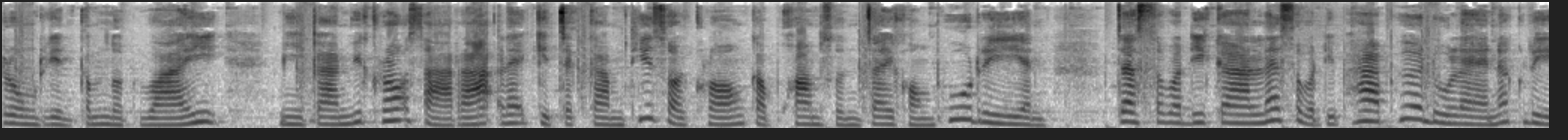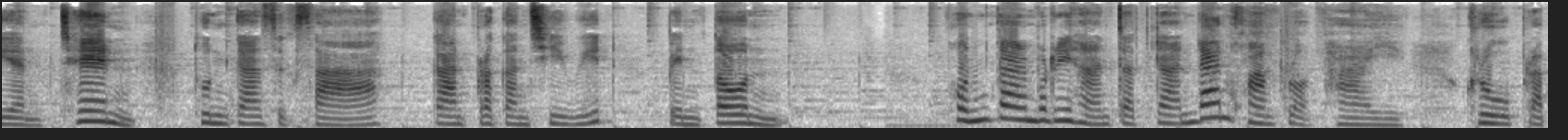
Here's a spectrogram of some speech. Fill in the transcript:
โรงเรียนกำหนดไว้ มีการวิเคราะห์สาระและกิจกรรมที่สอดคล้องกับความสนใจของผู้เรียน จัดสวัสดิการและสวัสดิภาพเพื่อดูแลนักเรียน เช่น ทุนการศึกษา การประกันชีวิต เป็นต้น ผลการบริหารจัดการด้านความปลอดภัย ครูปรับ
